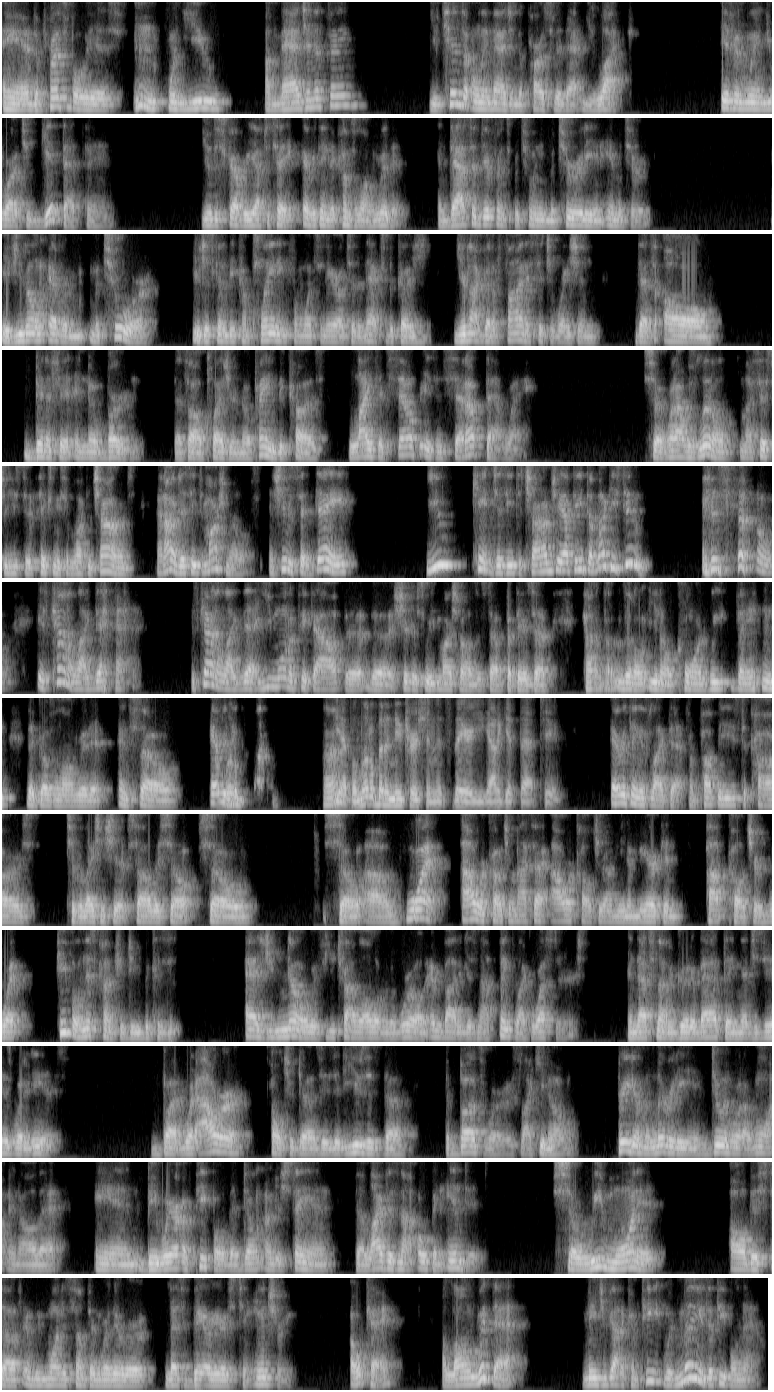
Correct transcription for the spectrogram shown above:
And the principle is when you imagine a thing, you tend to only imagine the parts of it that you like. If and when you are to get that thing, you'll discover you have to take everything that comes along with it. And that's the difference between maturity and immaturity. If you don't ever mature, you're just going to be complaining from one scenario to the next because you're not going to find a situation that's all benefit and no burden. That's all pleasure and no pain because life itself isn't set up that way. So when I was little, my sister used to fix me some Lucky Charms, and I would just eat the marshmallows. And she would say, Dave, you can't just eat the charms, you have to eat the Luckies too. And so it's kind of like that. It's kind of like that. You want to pick out the the sugar sweet marshmallows and stuff, but there's a kind of a little, you know, corn wheat thing that goes along with it. And so everything huh? Yeah, the little bit of nutrition that's there, you got to get that too. Everything is like that, from puppies to cars to relationships, all this. So so so uh, what our culture, when I say our culture, I mean American pop culture, what people in this country do, because as you know, if you travel all over the world, everybody does not think like Westerners. And that's not a good or bad thing. That just is what it is. But what our culture does is it uses the the buzzwords like, you know, freedom and liberty and doing what I want and all that. And beware of people that don't understand that life is not open ended. So we wanted all this stuff and we wanted something where there were less barriers to entry. Okay. Along with that means you got to compete with millions of people now.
